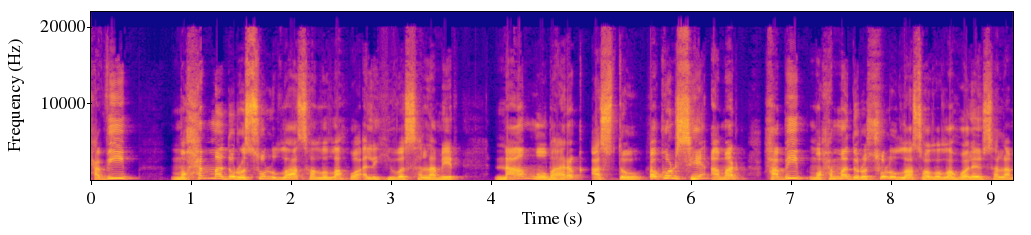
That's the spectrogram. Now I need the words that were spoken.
হাবিব মোহাম্মদ রসুল্লাহ সাল্লাহ আলহি ওয়াসাল্লামের নাম মোবারক আসতো, তখন সে আমার হাবিব মোহাম্মদ রসুল্লাহ সাল্লাহ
